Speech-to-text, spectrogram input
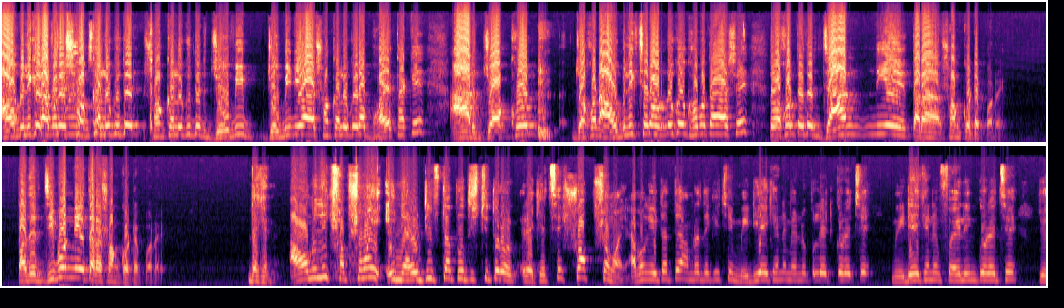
আওয়ামী লীগের আমাদের সংখ্যালঘুদের সংখ্যালঘুদের জমি জমি নেওয়া সংখ্যালঘুরা ভয়ে থাকে আর যখন যখন আওয়ামী লীগ ছাড়া অন্য কেউ ক্ষমতায় আসে তখন তাদের যান নিয়ে তারা সংকটে পড়ে। তাদের জীবন নিয়ে তারা সংকটে পড়ে। দেখেন আওয়ামী লীগ সবসময় এই ন্যারেটিভটা প্রতিষ্ঠিত রেখেছে সব সময় এবং এটাতে আমরা দেখেছি মিডিয়া এখানে ম্যানিপুলেট করেছে মিডিয়া এখানে ফেলিং করেছে যে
